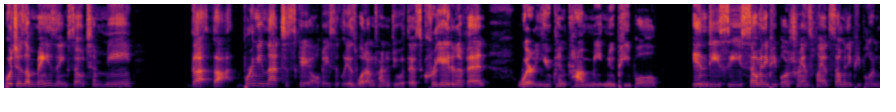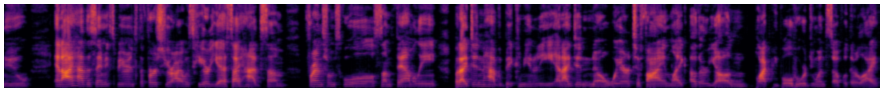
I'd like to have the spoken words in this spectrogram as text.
which is amazing. So to me, the the bringing that to scale basically is what I'm trying to do with this. Create an event where you can come meet new people in DC. So many people are transplants, so many people are new and I had the same experience the first year I was here. Yes, I had some friends from school, some family, but I didn't have a big community and I didn't know where to find like other young black people who were doing stuff with their life.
